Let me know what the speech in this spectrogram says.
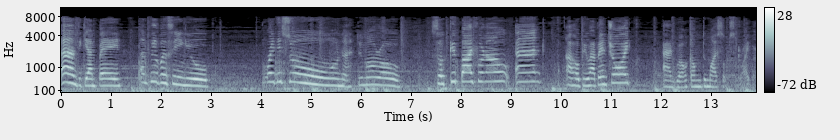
and the campaign, and we'll be seeing you pretty soon, tomorrow. So goodbye for now, and I hope you have enjoyed. and welcome to my subscriber.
